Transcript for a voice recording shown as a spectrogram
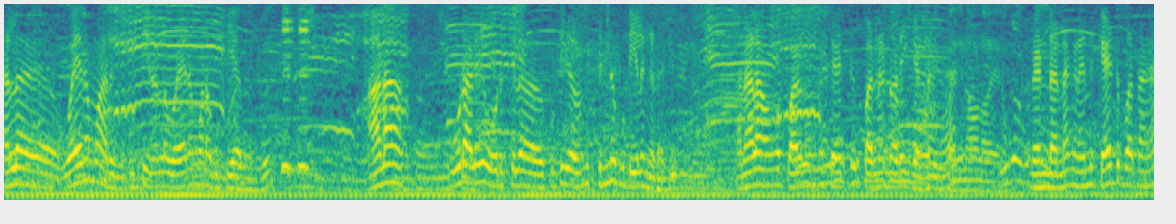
நல்ல உயரமாக இருக்குது குட்டி நல்ல உயரமான குட்டியாக இருக்குது ஆனால் கூடாலே ஒரு சில குட்டிகள் வந்து சின்ன குட்டிகளும் கிடையாது அதனால் அவங்க பதினொன்று கேட்டு பன்னெண்டு வரைக்கும் கேட்டாங்க ரெண்டு அண்ணங்க நின்று கேட்டு பார்த்தாங்க.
